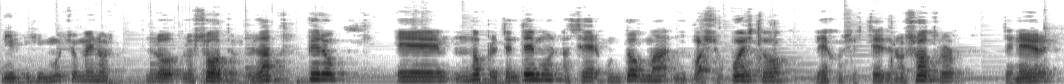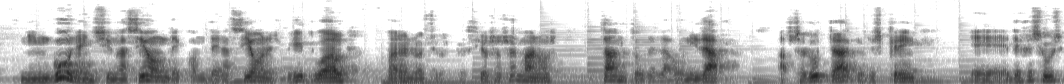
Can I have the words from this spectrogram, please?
ni mucho menos los otros, ¿verdad? Pero eh, no pretendemos hacer un dogma, ni por supuesto, lejos esté de nosotros, tener ninguna insinuación de condenación espiritual para nuestros preciosos hermanos, tanto de la unidad absoluta que ellos creen eh, de Jesús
